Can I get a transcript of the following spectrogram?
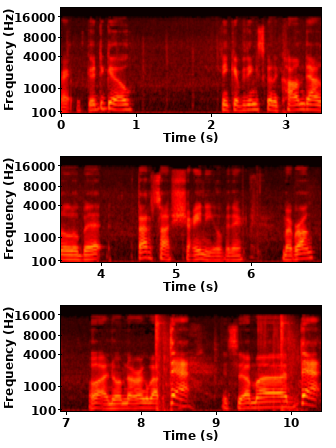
Alright, we're good to go. I Think everything's going to calm down a little bit. thought I saw shiny over there. Am I wrong? Oh, I know I'm not wrong about that. It's um, uh, that.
